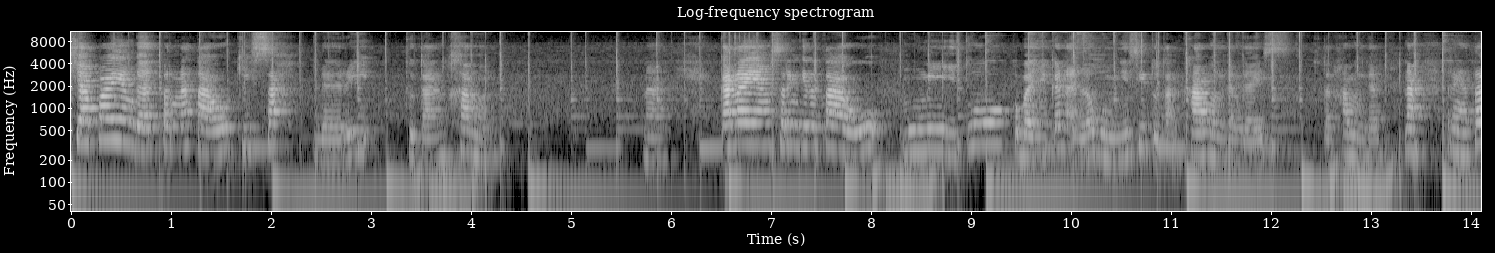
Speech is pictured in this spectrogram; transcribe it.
Siapa yang gak pernah tahu kisah dari Tutankhamun? Nah, karena yang sering kita tahu mumi itu kebanyakan adalah muminya si Tutankhamun kan guys? Tutankhamun kan? Nah ternyata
